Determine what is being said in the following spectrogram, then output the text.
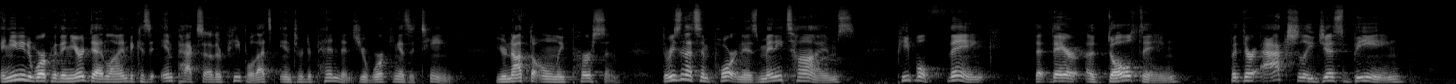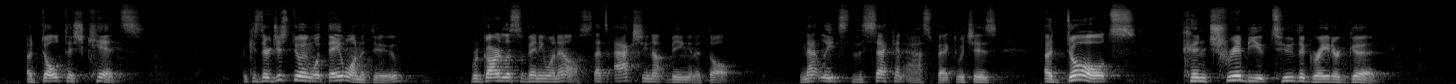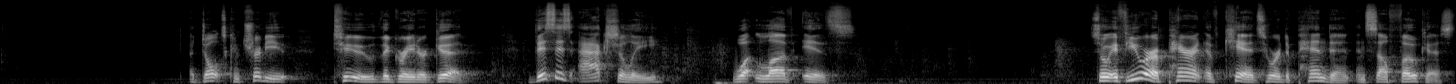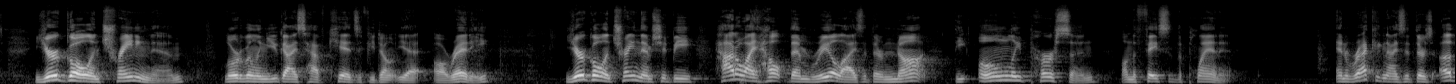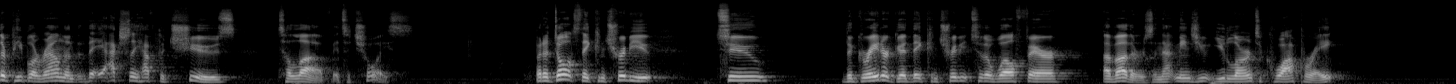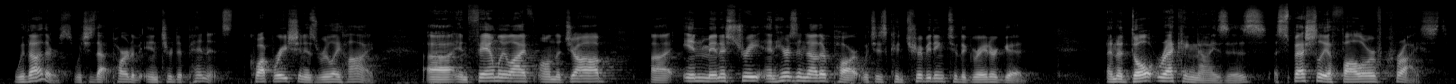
And you need to work within your deadline because it impacts other people. That's interdependence. You're working as a team. You're not the only person. The reason that's important is many times people think that they're adulting, but they're actually just being adultish kids because they're just doing what they want to do regardless of anyone else. That's actually not being an adult. And that leads to the second aspect, which is adults contribute to the greater good. Adults contribute to the greater good. This is actually what love is. So, if you are a parent of kids who are dependent and self focused, your goal in training them, Lord willing, you guys have kids if you don't yet already, your goal in training them should be how do I help them realize that they're not the only person on the face of the planet and recognize that there's other people around them that they actually have to choose to love. It's a choice. But adults, they contribute to the greater good, they contribute to the welfare of others. And that means you, you learn to cooperate with others, which is that part of interdependence. Cooperation is really high. Uh, in family life, on the job, uh, in ministry. And here's another part, which is contributing to the greater good. An adult recognizes, especially a follower of Christ,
